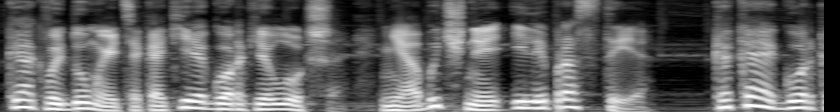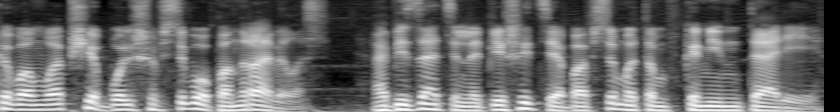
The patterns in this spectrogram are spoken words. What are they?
Как вы думаете, какие горки лучше, необычные или простые? Какая горка вам вообще больше всего понравилась? Обязательно пишите обо всем этом в комментарии.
